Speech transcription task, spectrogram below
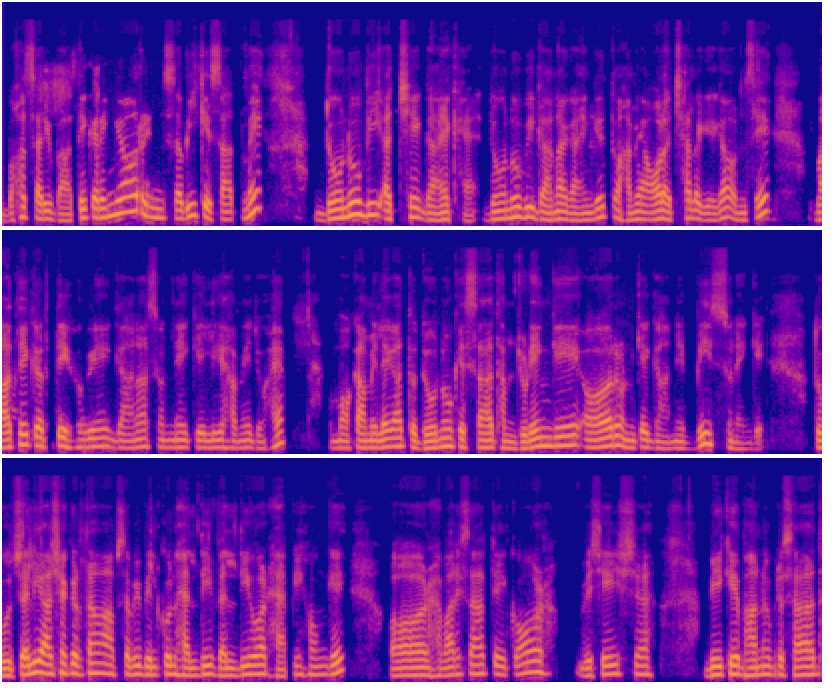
बहुत सारी बातें करेंगे और इन सभी के साथ में दोनों भी अच्छे गायक हैं, दोनों भी गाना गाएँगे तो हमें और अच्छा लगेगा उनसे बातें करते हुए गाना सुनने के लिए हमें जो है मौका मिलेगा तो दोनों के साथ हम जुड़ेंगे और उनके गाने भी सुनेंगे। तो चलिए आशा करता हूँ आप सभी बिल्कुल हेल्दी, वेल्दी और हैप्पी होंगे और हमारे साथ एक और विशेष बी के भानु प्रसाद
